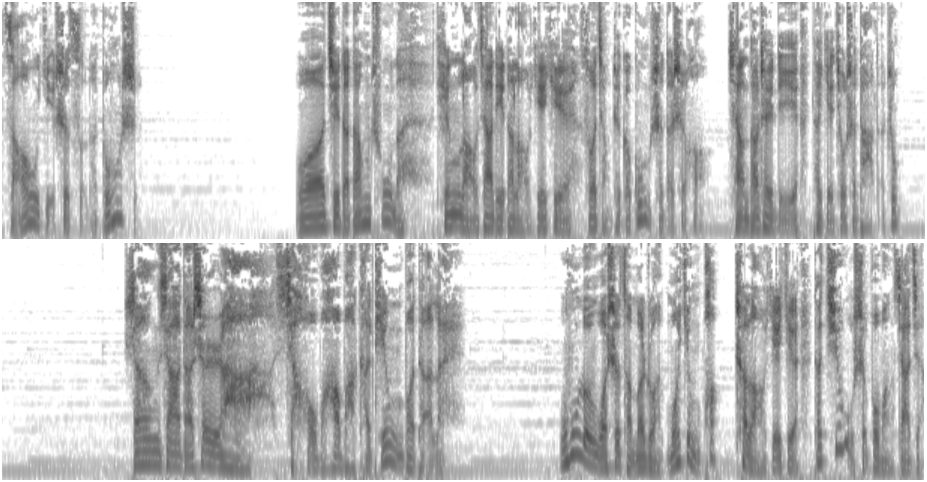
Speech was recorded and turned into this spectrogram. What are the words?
早已是死了多时。我记得当初呢。听老家里的老爷爷所讲这个故事的时候，讲到这里，他也就是打了住。剩下的事儿啊，小娃娃可听不得嘞。无论我是怎么软磨硬泡，这老爷爷他就是不往下讲。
